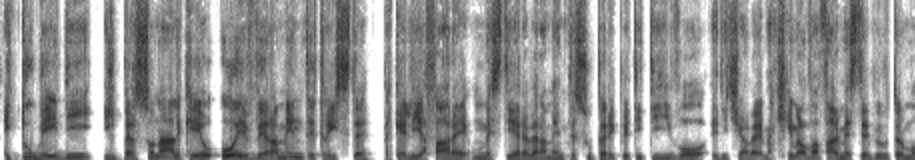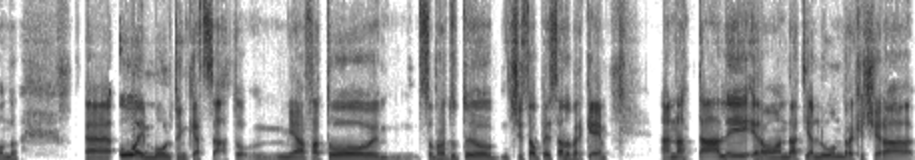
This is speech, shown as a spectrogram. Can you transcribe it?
e, tu vedi il personale che o, o, è veramente triste, perché è lì a fare un mestiere veramente super ripetitivo e dici, vabbè, ma chi me lo fa fare il mestiere più tutto il mondo? Uh, o è molto incazzato. Mi ha fatto, soprattutto ci stavo pensando perché a Natale eravamo andati a Londra che c'era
